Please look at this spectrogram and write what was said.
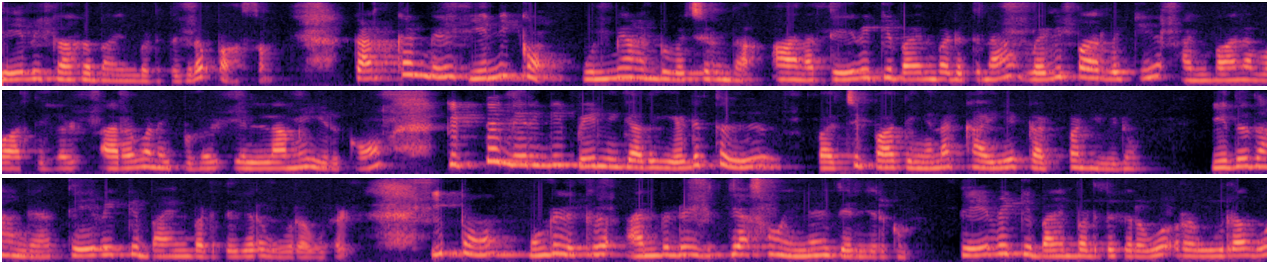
தேவைக்காக பயன்படுத்துகிற பாசம். கற்கண்டு இனிக்கும் உண்மையாக அன்பு வச்சுருந்தா. ஆனால் தேவைக்கு பயன்படுத்தினா வெளிப்பார்வைக்கு அன்பான வார்த்தைகள் அரவணைப்புகள் எல்லாமே இருக்கும். கிட்ட நெருங்கி போய் நீங்கள் அதை எடுத்து வச்சு பார்த்தீங்கன்னா கையை கட் பண்ணிவிடும். இதுதாங்க தேவைக்கு பயன்படுத்துகிற உறவுகள். இப்போ உங்களுக்கு அன்புடைய வித்தியாசம் என்னன்னு தெரிஞ்சிருக்கும். தேவைக்கு பயன்படுத்துகிற ஒரு உறவு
